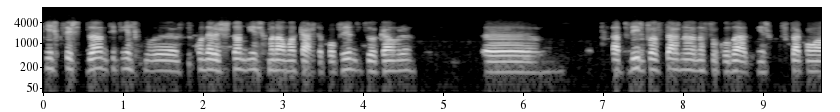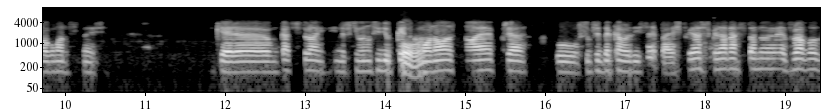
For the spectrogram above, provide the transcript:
tinhas que ser estudante e tinhas que, eh, quando eras estudante, tinhas que mandar uma carta para o presidente da tua Câmara eh, a pedir para votar na, na faculdade, tinhas que votar com alguma antecedência. Que era um bocado estranho, ainda por cima num sítio pequeno Oh. como o nosso, não é? Porque já o. Presidente da Câmara disse, é pá, este gajo se calhar vai votar, no, é provável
